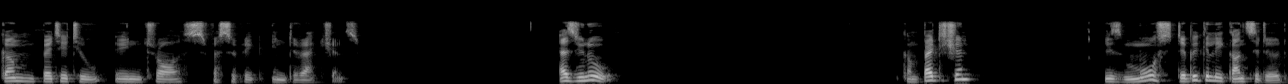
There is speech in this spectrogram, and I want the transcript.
competitive intraspecific interactions. As you know, competition is most typically considered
